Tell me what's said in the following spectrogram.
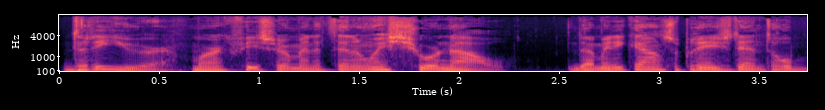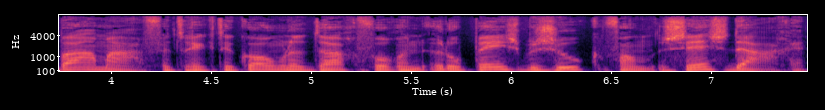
Drie uur, Mark Visser met het NOS-journaal. De Amerikaanse president Obama vertrekt de komende dag voor een Europees bezoek van zes dagen.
